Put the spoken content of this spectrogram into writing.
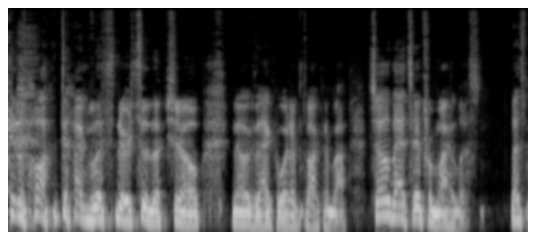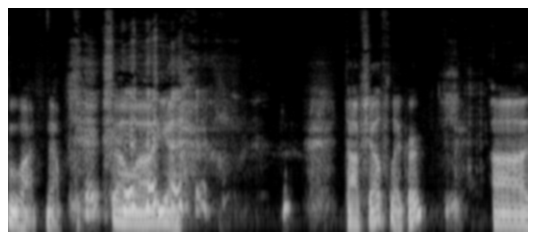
and longtime listeners to the show know exactly what I'm talking about. So that's it for my list. Let's move on. No. So, uh, yeah. top shelf liquor. Uh,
